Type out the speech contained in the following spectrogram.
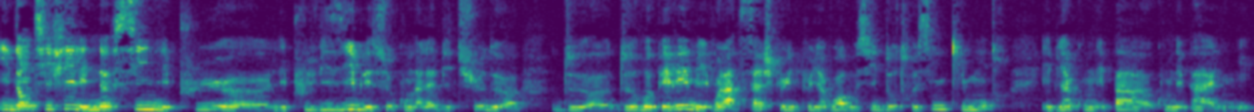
identifié les neuf signes les plus, euh, les plus visibles et ceux qu'on a l'habitude de, de, repérer, mais voilà, sache qu'il peut y avoir aussi d'autres signes qui montrent eh bien, qu'on n'est pas, qu'on n'est pas aligné.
